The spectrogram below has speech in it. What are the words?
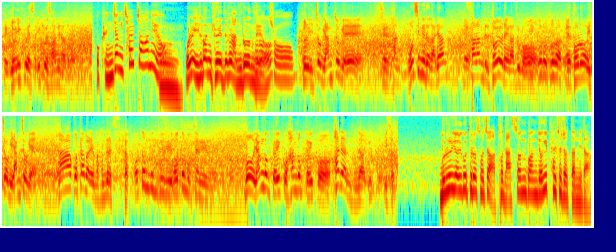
때 요 입구에서 입구에서 확인하더라고요. 어, 굉장히 철저하네요. 음, 원래 일반 교회들은 안 그런데요 그렇죠. 그리고 이쪽 양쪽에 네. 한 50m 가량 네. 사람들이 도열해가지고 이 도로 도로 앞에 네, 도로 이쪽에 양쪽에 막 꽃다발이 막 흔들어지더라고. 어떤 분들이 어떤 목장을 뭐 양복도 있고 한복도 있고 화려한 분장 입고 있었죠. 문을 열고 들어서자 더 낯선 광경이 펼쳐졌답니다.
